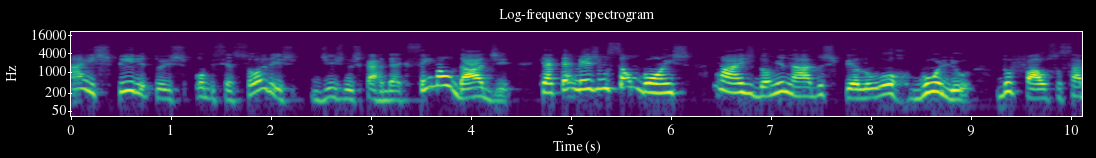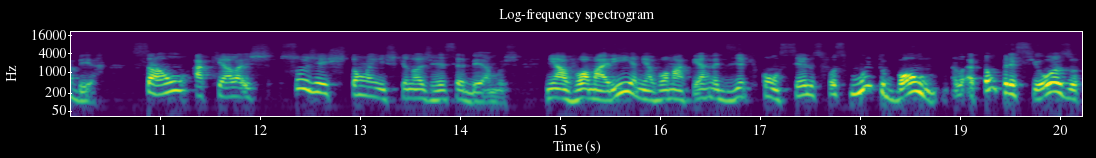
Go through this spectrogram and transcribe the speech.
Há espíritos obsessores, diz-nos Kardec, sem maldade, que até mesmo são bons, mas dominados pelo orgulho do falso saber. São aquelas sugestões que nós recebemos. Minha avó Maria, minha avó materna, dizia que conselho, se fosse muito bom, é tão precioso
